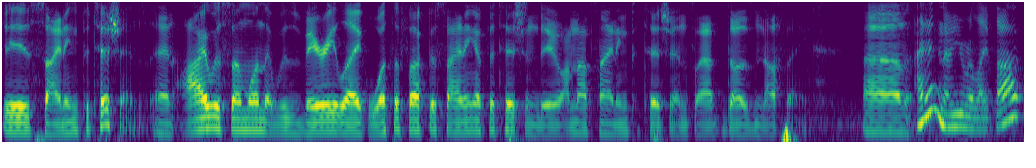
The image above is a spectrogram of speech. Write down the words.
is signing petitions. And I was someone that was very like, what the fuck does signing a petition do? I'm not signing petitions. That does nothing. Um, I didn't know you were like that.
